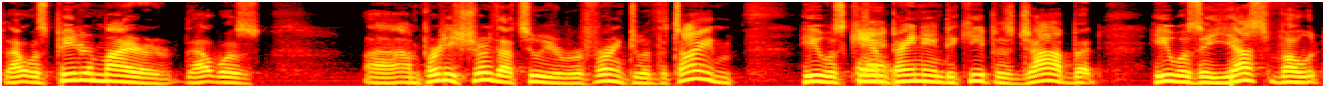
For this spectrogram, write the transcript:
That was Peter Meijer. That was. Uh, I'm pretty sure that's who you're referring to. At the time, he was campaigning and, to keep his job, but he was a yes vote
